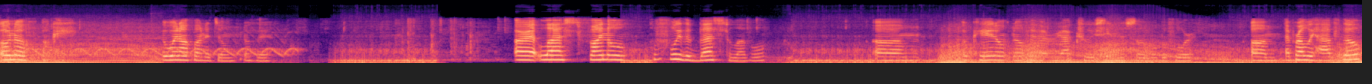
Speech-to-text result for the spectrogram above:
Oh no. Okay. It went off on its own. Okay. Alright, last, final, hopefully the best level. Um, okay, I don't know if I've ever actually seen this level before. Um, I probably have though.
